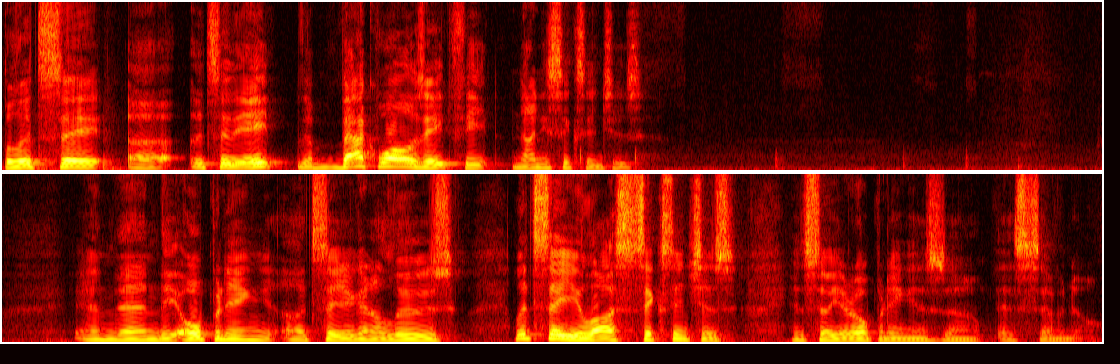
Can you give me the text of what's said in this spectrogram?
but let's say uh, let's say the eight the back wall is eight feet, ninety six inches, and then the opening. Let's say you're going to lose. Let's say you lost six inches, and so your opening is uh, is seven zero.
